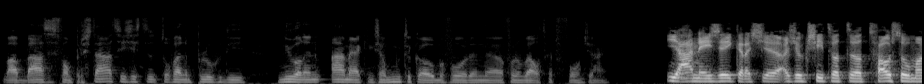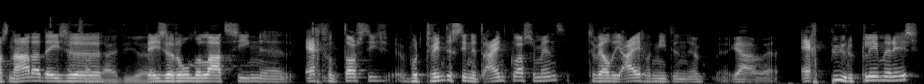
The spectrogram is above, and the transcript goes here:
Maar op basis van prestaties is het toch wel een ploeg die nu al in aanmerking zou moeten komen voor een, uh, voor een wildcard volgend jaar. Ja, nee, zeker. Als je, als je ook ziet wat, wat Fausto Masnada deze, die, deze ronde laat zien. echt fantastisch. Wordt twintigste in het eindklassement. Terwijl hij eigenlijk niet een, een ja, echt pure klimmer is.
